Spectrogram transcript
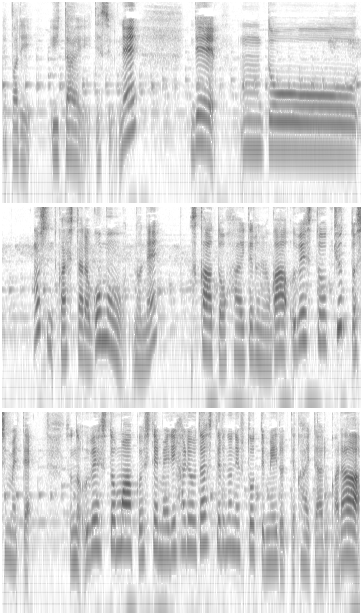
やっぱり言いたいですよね。でうんともしかしたらゴムのねスカートを履いてるのがウエストをキュッと締めてそのウエストマークしてメリハリを出してるのに太って見えるって書いてあるから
